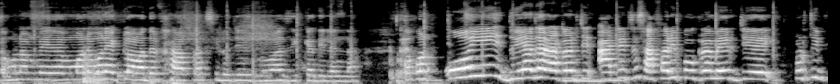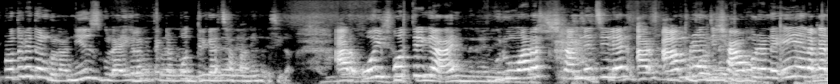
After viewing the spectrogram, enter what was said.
তখন আমি মনে মনে একটু আমাদের খারাপ লাগছিল যে গুরু মহারাজ দীক্ষা দিলেন না। তখন ওই দুই হাজার আটার যে আটের যে সাফারি প্রোগ্রামের যে প্রতি প্রতিবেদনগুলো নিউজগুলো এগুলো কিন্তু একটা পত্রিকায় ছাপানো হয়েছিল। আর ওই পত্রিকায় গুরু মহারাজ সামনে ছিলেন আর আমরা যে শাহপুরানের এই এলাকার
